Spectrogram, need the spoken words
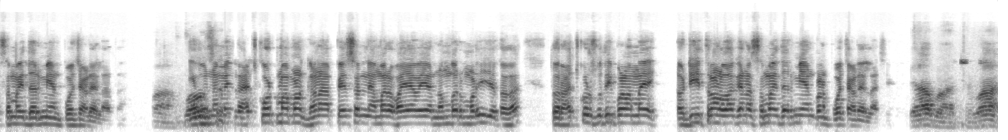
સમય દરમિયાન પહોંચાડેલા હતા. ઇવન. અમે રાજકોટમાં પણ ઘણા પેશન્ટને અમારા વાયા વાયા નંબર મળી જતા હતા. તો રાજકોટ સુધી પણ અમે અઢી ત્રણ વાગ્યાના સમય દરમિયાન પણ પહોંચાડેલા છે. ક્યાં વાત છે વાહ.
